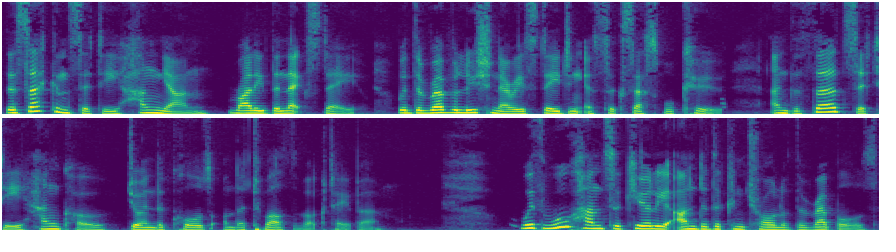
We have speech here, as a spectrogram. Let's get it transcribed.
The second city, Hanyang, rallied the next day, with the revolutionaries staging a successful coup and the third city, Hankou, joined the cause on the 12th of October. With Wuhan securely under the control of the rebels,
